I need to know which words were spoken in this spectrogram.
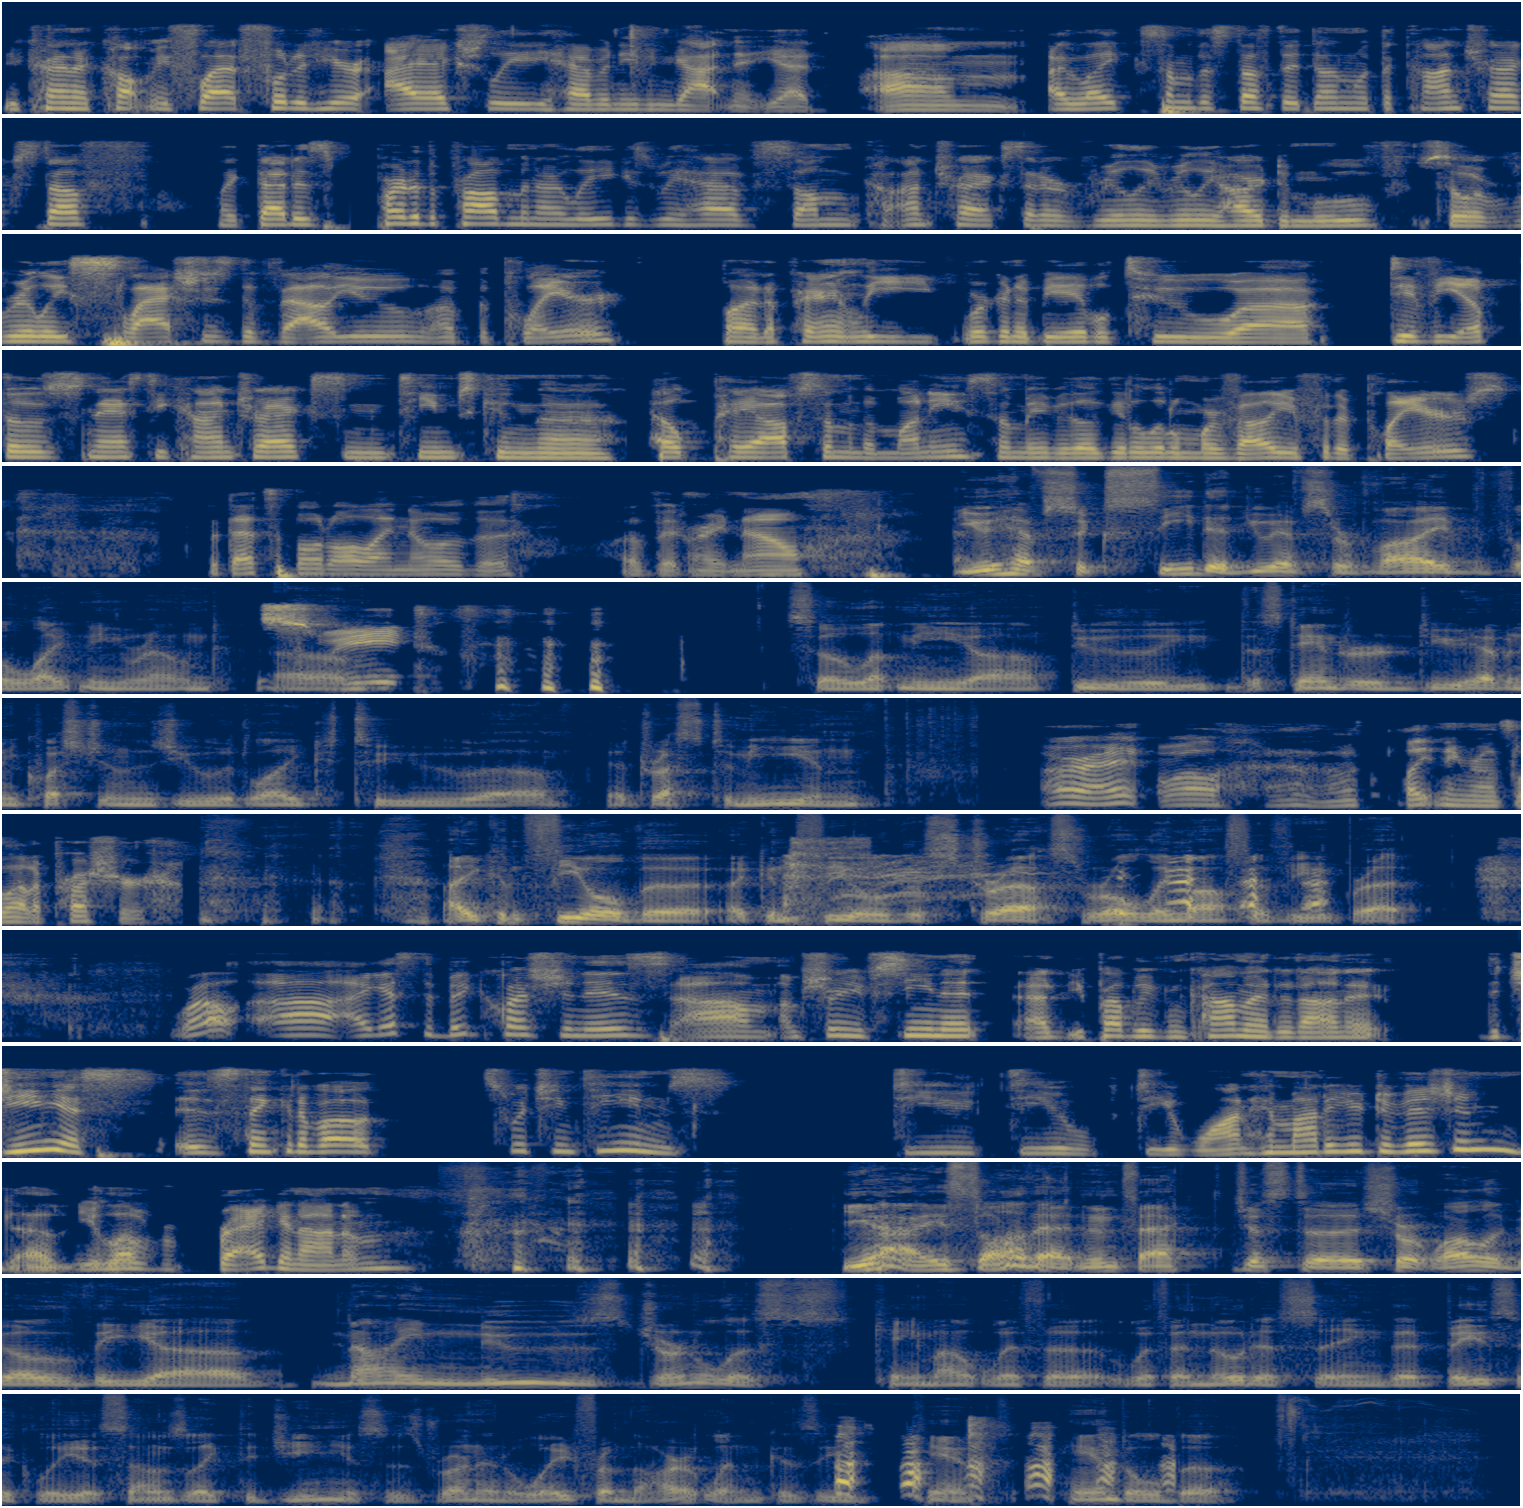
you kind of caught me flat-footed here. I actually haven't even gotten it yet. Um, I like some of the stuff they've done with the contract stuff. Like that is part of the problem in our league is we have some contracts that are really, really hard to move, so it really slashes the value of the player. But apparently, we're going to be able to uh, divvy up those nasty contracts, and teams can uh, help pay off some of the money. So maybe they'll get a little more value for their players. But that's about all I know of the of it right now. You have succeeded. You have survived the lightning round. Sweet. Um, so let me uh, do the the standard. Do you have any questions you would like to uh, address to me? And all right. Well, lightning round's a lot of pressure. I can feel the I can feel the stress rolling off of you, Brett. Well, uh, I guess the big question is, um, I'm sure you've seen it. Uh, you probably even commented on it. The genius is thinking about switching teams do you do you do you want him out of your division? Uh, you love bragging on him. yeah, I saw that. And in fact, just a short while ago, the uh, Nine News journalists came out with a with a notice saying that basically it sounds like the genius is running away from the Heartland because he can't handle the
